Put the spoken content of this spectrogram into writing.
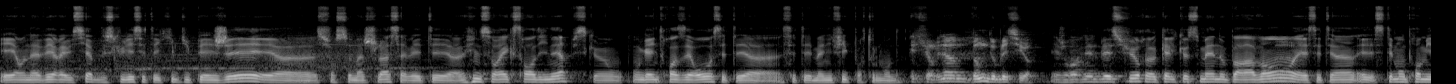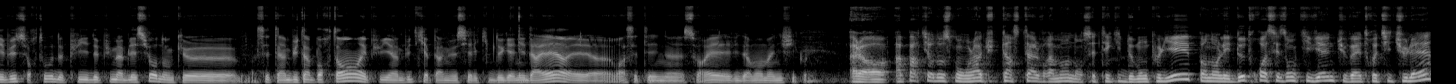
et on avait réussi à bousculer cette équipe du PSG. Et euh, sur ce match-là, ça avait été euh, une soirée extraordinaire puisqu'on on gagne 3-0. C'était euh, c'était magnifique pour tout le monde. Et tu reviens donc de blessure. Et je revenais de blessure quelques semaines auparavant et c'était mon premier but surtout depuis, depuis ma blessure. Donc euh, c'était un but important et puis un but qui a permis aussi à l'équipe de gagner derrière. Et c'était une soirée évidemment magnifique. ouais. Alors, à partir de ce moment-là, tu t'installes vraiment dans cette équipe de Montpellier. Pendant les 2-3 saisons qui viennent, tu vas être titulaire.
